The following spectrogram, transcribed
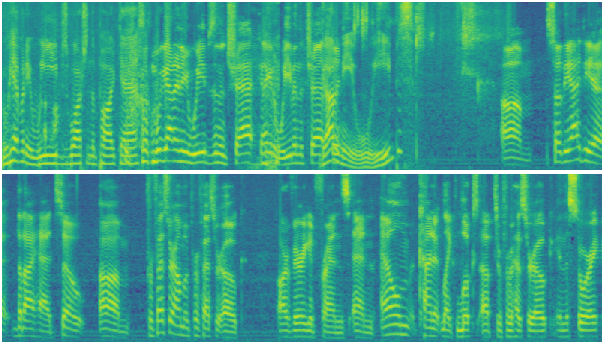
do we have any weebs watching the podcast? we got any weebs in the chat? Can I get a weeb in the chat? Got please? any weebs? Um, so the idea that I had, so um, Professor Elm and Professor Oak are very good friends, and Elm kind of like looks up to Professor Oak in the story.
